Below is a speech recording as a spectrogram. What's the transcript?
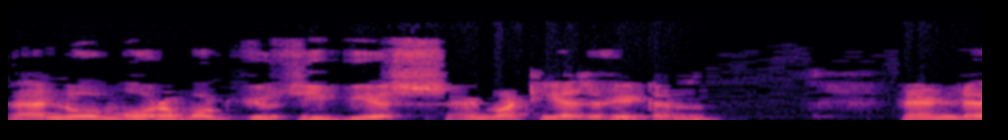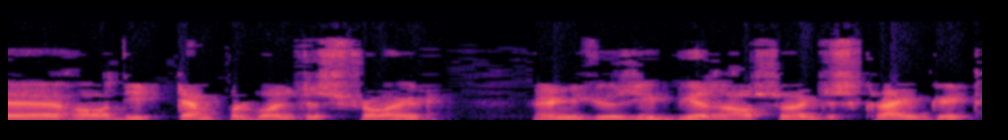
uh, know more about Eusebius and what he has written, and uh, how the temple was destroyed. And Eusebius also described it.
